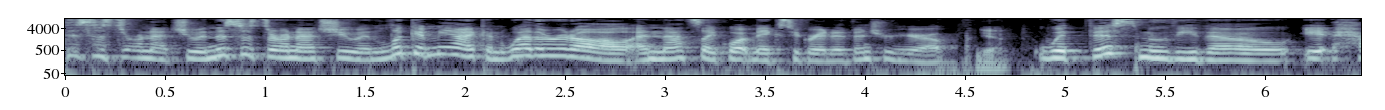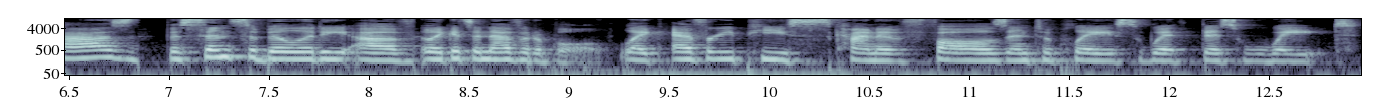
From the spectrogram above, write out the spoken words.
this is thrown at you and this is thrown at you and look at me i can weather it all. And that's like what makes a great adventure hero. Yeah. with this movie though it has the sensibility of like it's inevitable. Like every piece kind of falls into place with this weight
